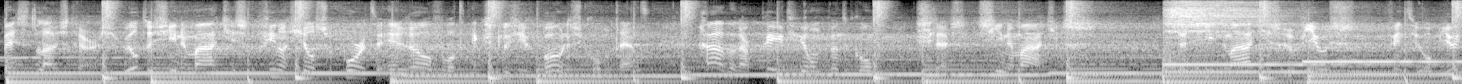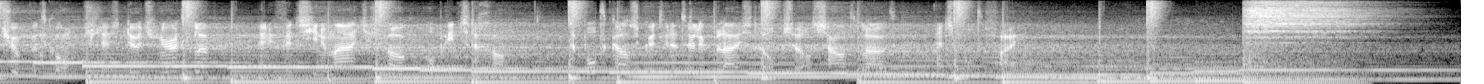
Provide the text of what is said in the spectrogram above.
Beste luisteraars, wilt u Cinemaatjes financieel supporten in ruil voor wat exclusief bonuscontent? Ga dan naar patreon.com slash cinemaatjes. De Cinemaatjes reviews vindt u op youtube.com slash dutchnerdclub en u vindt Cinemaatjes ook op Instagram. Podcast kunt u natuurlijk beluisteren op zowel Soundcloud en Spotify.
